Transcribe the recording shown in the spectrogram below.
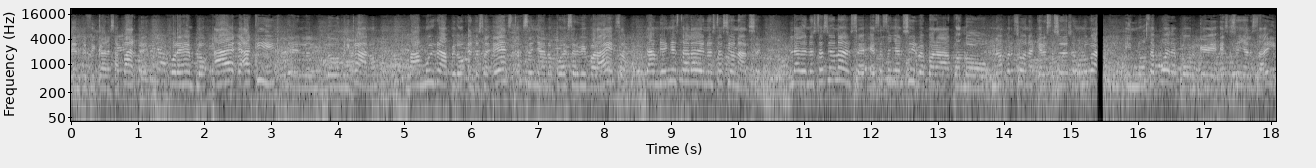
identificar esa parte. Por ejemplo, aquí en los dominicanos va muy rápido, entonces esta señal no puede servir para eso. También está la de no estacionarse. La de no estacionarse, esta señal sirve para cuando una persona quiere estacionarse en un lugar no se puede porque esa señal está ahí,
